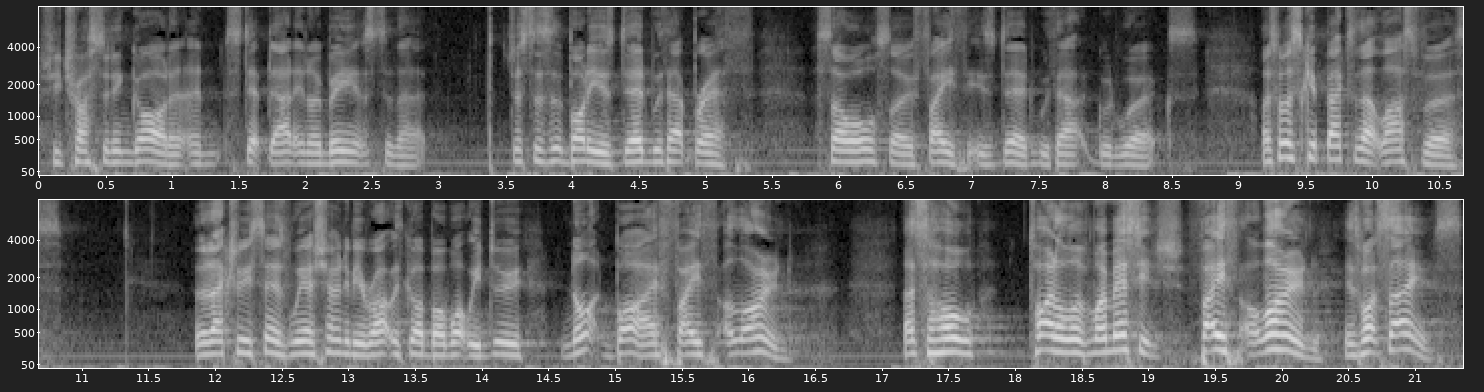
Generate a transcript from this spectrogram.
She trusted in God and, stepped out in obedience to that. Just as the body is dead without breath, so also faith is dead without good works. I just want to skip back to that last verse. That actually says we are shown to be right with God by what we do, not by faith alone. That's the whole title of my message. Faith alone is what saves.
